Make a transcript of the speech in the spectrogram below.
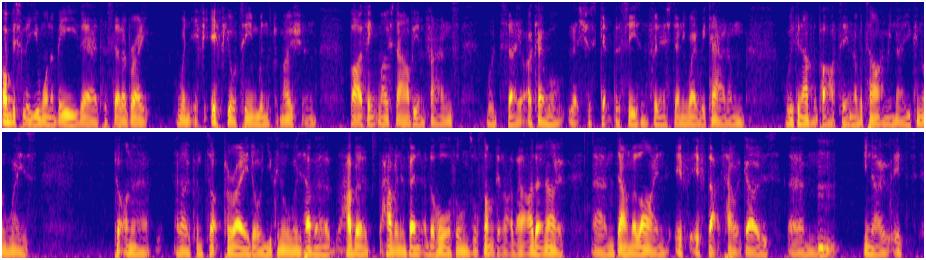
obviously you want to be there to celebrate when if if your team wins promotion, but I think most Albion fans would say, okay, well, let's just get the season finished any way we can, and we can have the party another time. You know, you can always put on a an open top parade, or you can always have a have a have an event at the Hawthorns or something like that. I don't know um, down the line if if that's how it goes. Um, Mm. You know, it's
